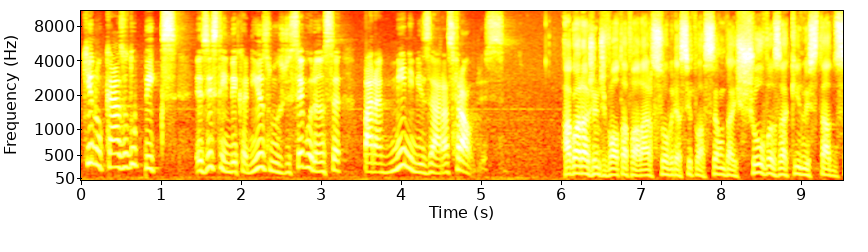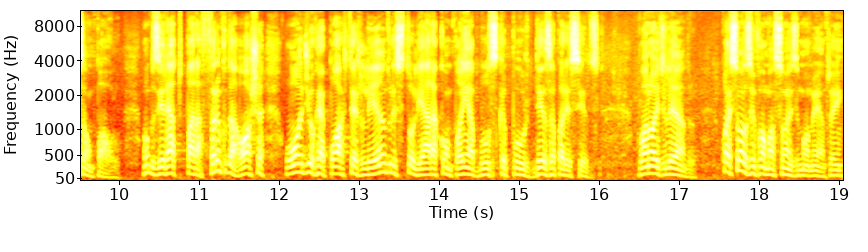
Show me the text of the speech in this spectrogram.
que, no caso do PIX, existem mecanismos de segurança para minimizar as fraudes. Agora a gente volta a falar sobre a situação das chuvas aqui no estado de São Paulo. Vamos direto para Franco da Rocha, onde o repórter Leandro Estoliar acompanha a busca por desaparecidos. Boa noite, Leandro. Quais são as informações de momento, hein?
